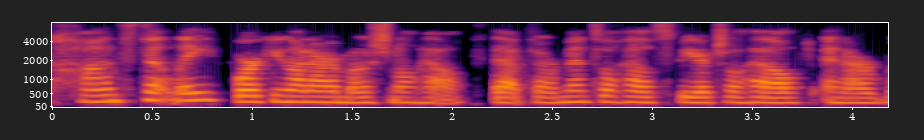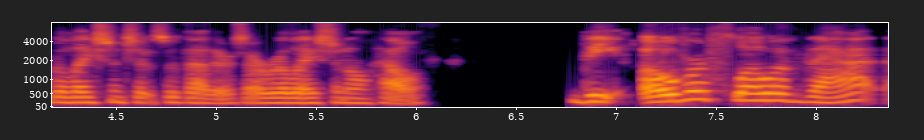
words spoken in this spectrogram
constantly working on our emotional health, that's our mental health, spiritual health, and our relationships with others, our relational health, the overflow of that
